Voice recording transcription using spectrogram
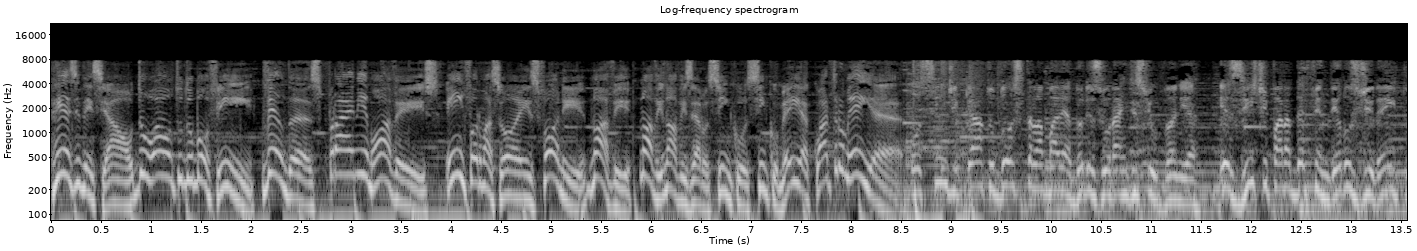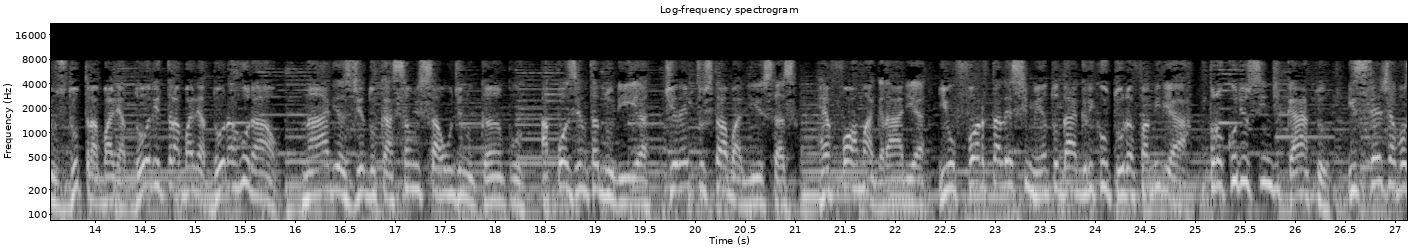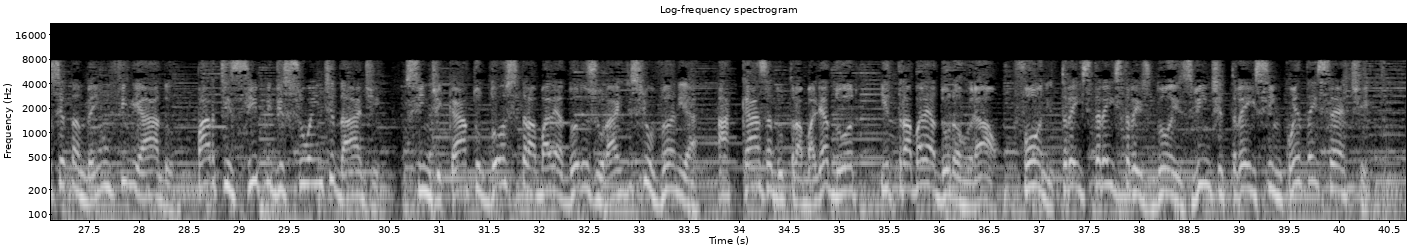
Residencial do Alto do Bonfim. Vendas Prime Imóveis. Informações fone 999055646. O Sindicato dos Trabalhadores Rurais de Silvânia existe para defender os direitos do trabalhador e trabalhadora rural na áreas de educação e saúde no campo, aposentadoria, direitos trabalhistas, reforma agrária e o fortalecimento da agricultura familiar. Procure o sindicato e seja você também um filiado. Participe de sua entidade. Sindicato dos Trabalhadores Rurais de Silvânia, a Casa do Trabalhador e Trabalhadora Rural. Fone 3332 2357.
